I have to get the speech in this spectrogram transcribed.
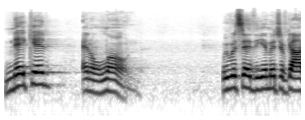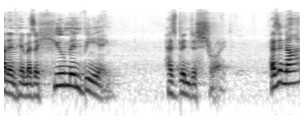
naked and alone. We would say the image of God in him as a human being has been destroyed. Has it not?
